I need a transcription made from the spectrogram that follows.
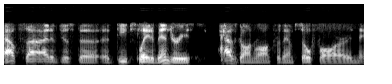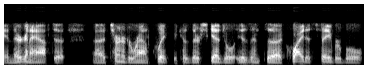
outside of just a, a deep slate of injuries has gone wrong for them so far, and, and they're going to have to uh, turn it around quick because their schedule isn't uh, quite as favorable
